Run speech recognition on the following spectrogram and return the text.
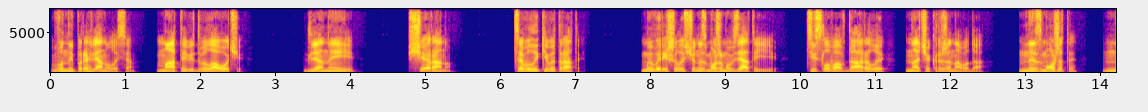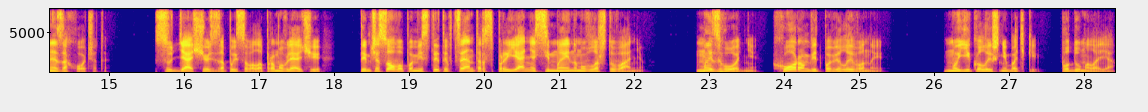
Вони переглянулися. Мати відвела очі. Для неї ще рано. Це великі витрати. Ми вирішили, що не зможемо взяти її. Ці слова вдарили, наче крижана вода. Не зможете, не захочете. Суддя щось записувала, промовляючи тимчасово помістити в центр сприяння сімейному влаштуванню. Ми згодні, хором відповіли вони. Мої колишні батьки, подумала я.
